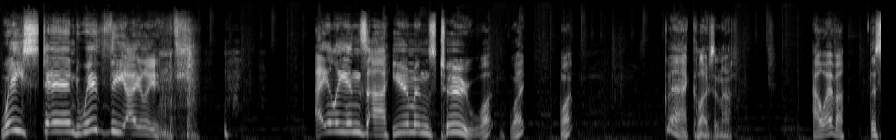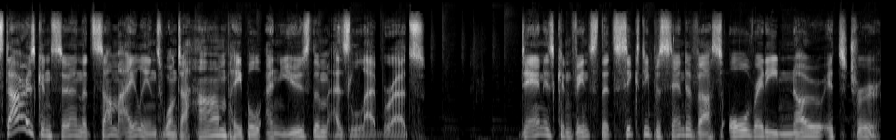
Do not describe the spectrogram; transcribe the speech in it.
We stand with the aliens. aliens are humans too. What? What? What? Ah, close enough. However, the star is concerned that some aliens want to harm people and use them as lab rats. Dan is convinced that 60% of us already know it's true.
